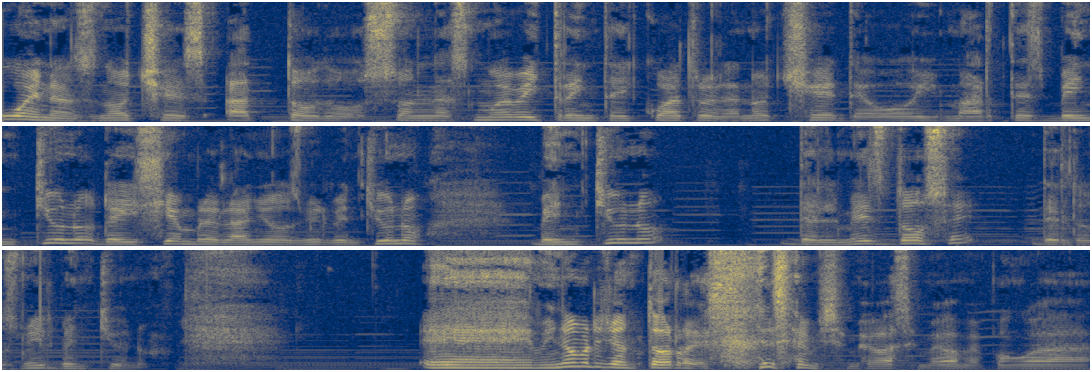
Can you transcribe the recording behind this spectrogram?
Buenas noches a todos. Son las 9 y 34 de la noche de hoy, martes 21 de diciembre del año 2021, 21 del mes 12 del 2021. Eh, mi nombre es John Torres. se me va, se me va, me pongo a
